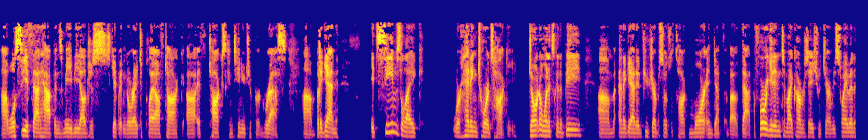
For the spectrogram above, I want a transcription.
Uh, we'll see if that happens. Maybe I'll just skip it and go right to playoff talk uh, if talks continue to progress. Uh, but again, it seems like we're heading towards hockey. Don't know when it's going to be. Um, and again, in future episodes, we'll talk more in depth about that. Before we get into my conversation with Jeremy Swayman,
